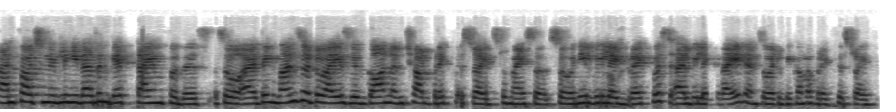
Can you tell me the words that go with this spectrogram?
Unfortunately, he doesn't get time for this. So I think once or twice we've gone on short breakfast rides to myself. So he'll be like breakfast, I'll be like ride, and so it'll become a breakfast ride.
